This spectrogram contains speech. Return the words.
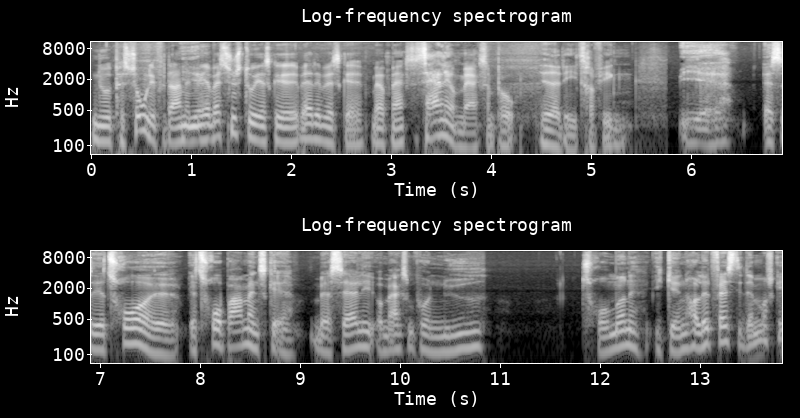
noget personligt for dig, men Ja. mere, hvad synes du, jeg skal, hvad er det, jeg skal være opmærksom, særlig opmærksom på, hedder det i trafikken? Ja, altså jeg tror, øh, jeg tror bare, man skal være særlig opmærksom på at nyde trommerne igen. Hold lidt fast i dem måske,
